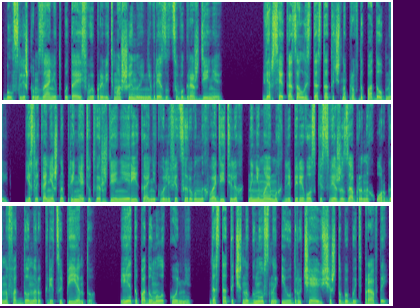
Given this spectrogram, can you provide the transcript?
был слишком занят, пытаясь выправить машину и не врезаться в ограждение. Версия казалась достаточно правдоподобной, если, конечно, принять утверждение Рика о неквалифицированных водителях, нанимаемых для перевозки свежезабранных органов от донора к реципиенту. И это, подумала Конни, достаточно гнусно и удручающе, чтобы быть правдой.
